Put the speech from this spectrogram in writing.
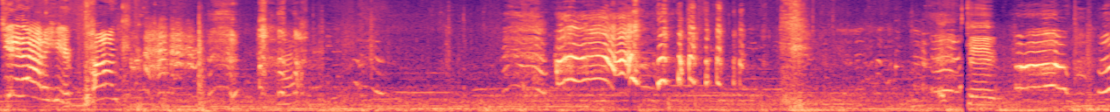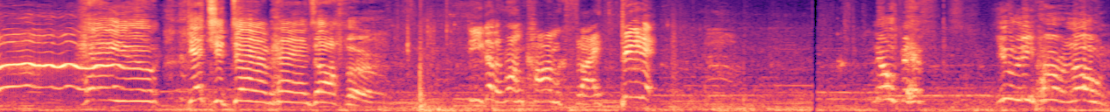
Get out of here, punk! Get your damn hands off her! See you got the wrong car, McFly. Beat it! No, Biff! You leave her alone!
